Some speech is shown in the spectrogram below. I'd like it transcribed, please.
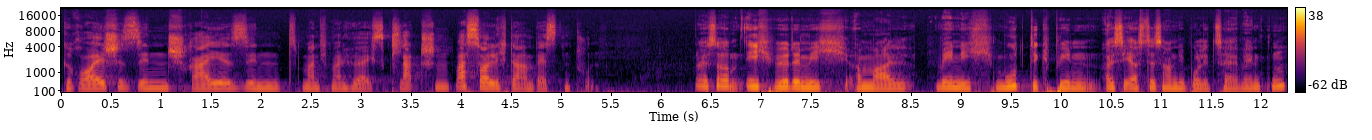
Geräusche sind, Schreie sind, manchmal höre ich es klatschen. Was soll ich da am besten tun? Also ich würde mich einmal, wenn ich mutig bin, als erstes an die Polizei wenden.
